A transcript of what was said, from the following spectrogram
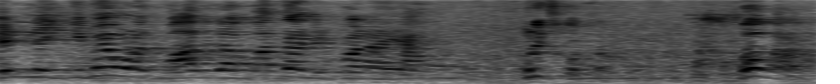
என்னைக்குமே உனக்கு பாதுகாப்பாக தான் நிற்பானாயா முடிச்சு கொடுத்துறேன். போகிறோம்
